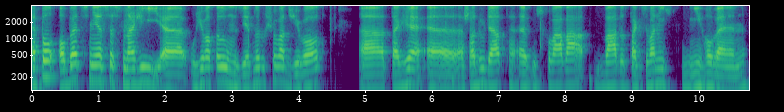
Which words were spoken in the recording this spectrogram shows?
Apple obecně se snaží uh, uživatelům zjednodušovat život, takže uh, řadu dat uh, uschovává do takzvaných knihoven.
